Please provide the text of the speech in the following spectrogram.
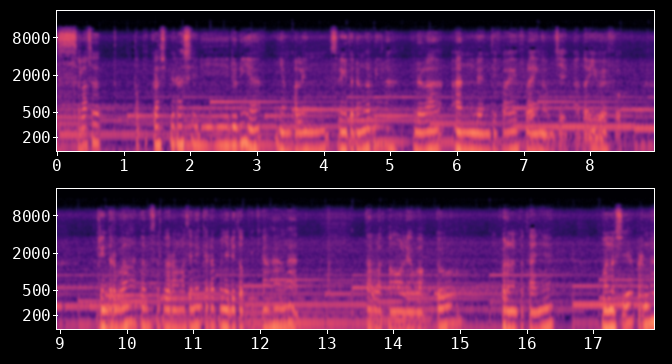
salah satu topik konspirasi di dunia yang paling sering kita dengar nih lah adalah unidentified flying object atau UFO sering terbang atau satu orang angkasa ini kerap menjadi topik yang hangat. Tak lekang oleh waktu pernah katanya manusia pernah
